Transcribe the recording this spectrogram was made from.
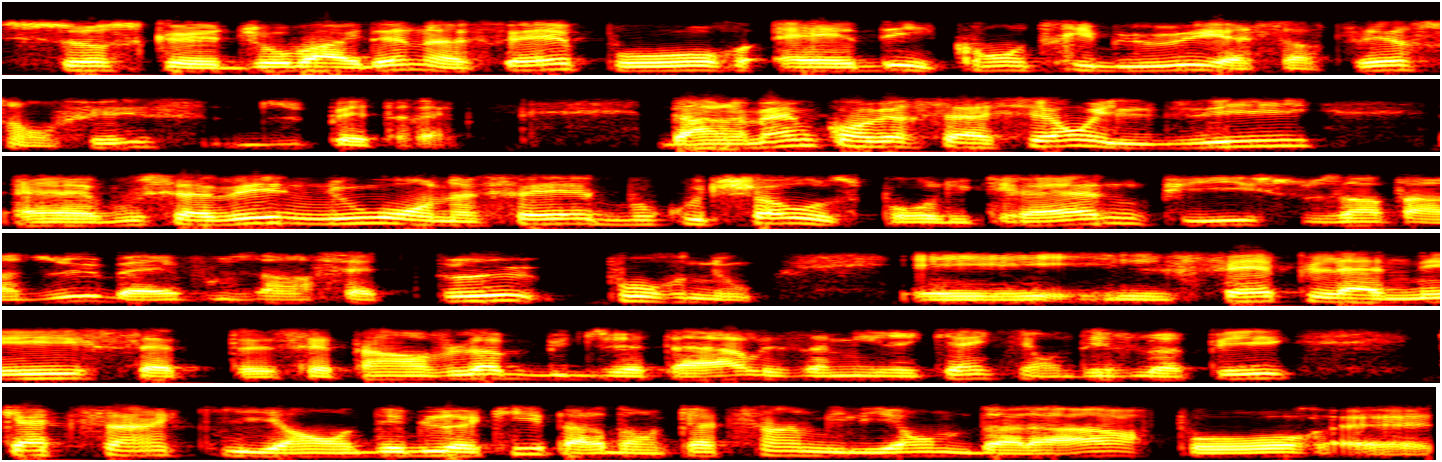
sur ce que Joe Biden a fait pour aider, contribuer à sortir son fils du pétrin. Dans la même conversation, il dit euh, vous savez, nous, on a fait beaucoup de choses pour l'Ukraine, puis sous-entendu, ben, vous en faites peu pour nous. Et il fait planer cette, cette enveloppe budgétaire, les Américains qui ont développé 400, qui ont débloqué, pardon, 400 millions de dollars pour euh,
